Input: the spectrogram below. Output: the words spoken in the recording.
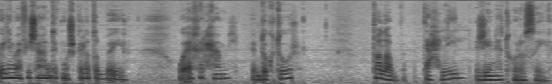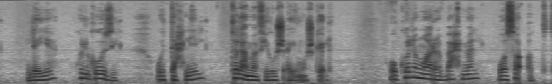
يقول لي ما فيش عندك مشكلة طبية. وآخر حمل الدكتور طلب تحليل جينات وراثية ليا ولجوزي والتحليل طلع ما فيهوش أي مشكلة. وكل مرة بحمل وسقط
